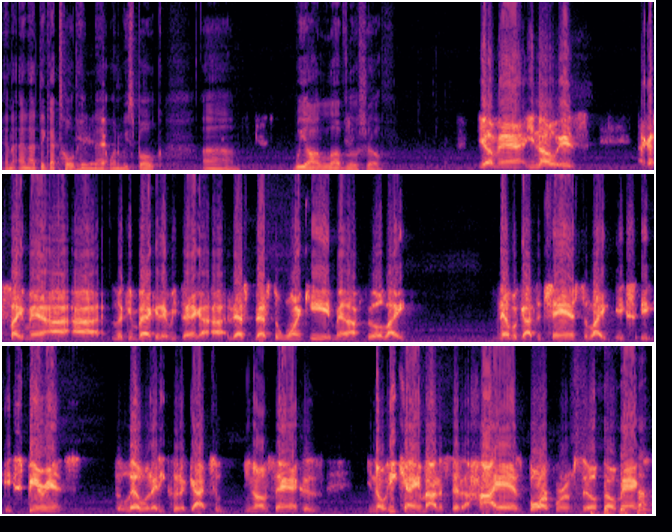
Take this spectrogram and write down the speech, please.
and and I think I told him that when we spoke. Um, we all love Lil Show. Yeah, man. You know, it's like I say, man. I, I looking back at everything, I, I, that's that's the one kid, man. I feel like never got the chance to like ex- experience the level that he could have got to. You know what I'm saying? Because you know he came out and set a high ass bar for himself, though, man. 'Cause,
